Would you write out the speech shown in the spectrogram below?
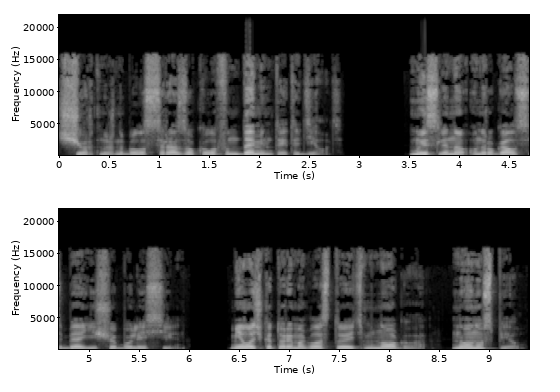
Черт, нужно было сразу около фундамента это делать. Мысленно он ругал себя еще более сильно. Мелочь, которая могла стоить многого, но он успел.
